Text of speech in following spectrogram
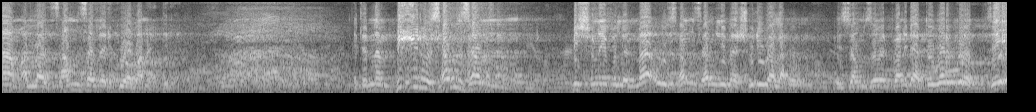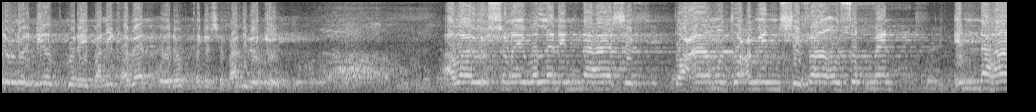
নাম আল্লাহ ঝামঝামের কুয়া বানাই দিলেন। সুরিবালা হোক এই ঝমঝমের পানিটা এত বরকত, যেই রোগের নিয়োগ করে পানি খাবেন, ওই রোগ থেকে শেফা দিবে কে? আবার বিষ্ণু বললেন, ইন্নাহা শিফ শিফাউ সুকমিন ইন্নাহা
